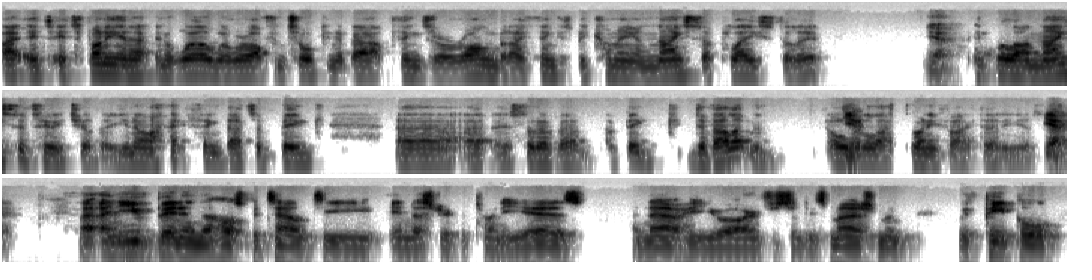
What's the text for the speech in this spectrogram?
I it's, it's funny in a, in a world where we're often talking about things that are wrong, but I think it's becoming a nicer place to live. Yeah, people are nicer to each other. You know, I think that's a big, uh, a, a sort of a, a, big development over yeah. the last 25, 30 years. Yeah, and you've been in the hospitality industry for 20 years, and now here you are in facilities management with people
